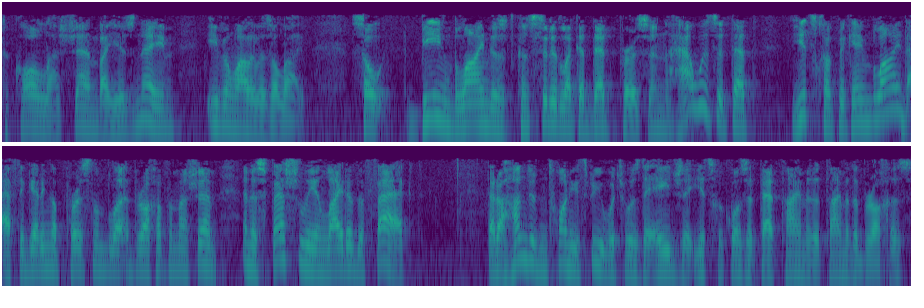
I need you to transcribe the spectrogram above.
to call Hashem by his name even while he was alive. So being blind is considered like a dead person. How is it that Yitzchak became blind after getting a personal bracha from Hashem? And especially in light of the fact that 123, which was the age that Yitzchak was at that time, at the time of the brachas,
